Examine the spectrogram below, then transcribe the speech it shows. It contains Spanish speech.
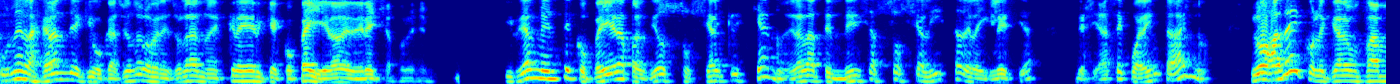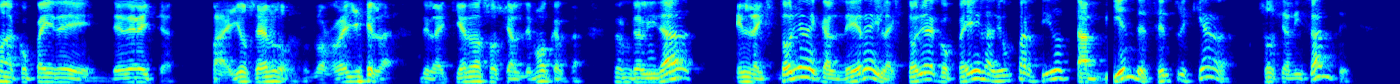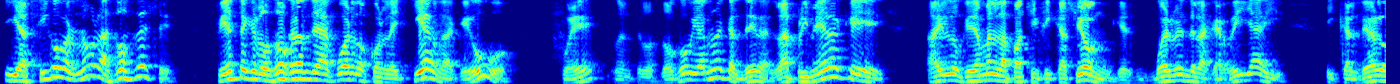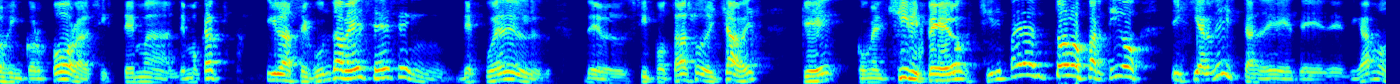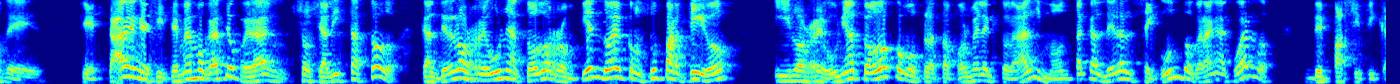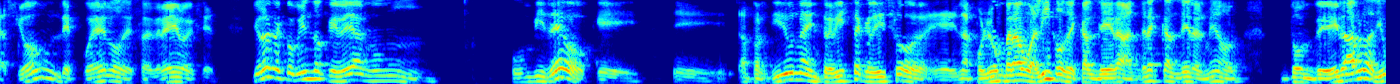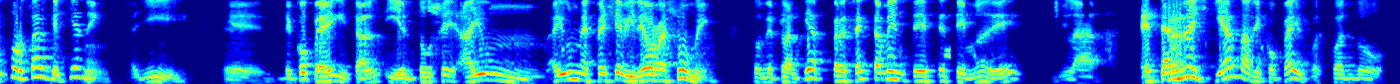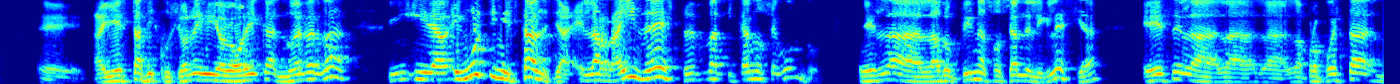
Una de las grandes equivocaciones de los venezolanos es creer que Copey era de derecha, por ejemplo. Y realmente Copey era partido social cristiano, era la tendencia socialista de la iglesia desde hace 40 años. Los adecos le quedaron fama a Copey de, derecha, para ellos ser los, reyes de la, de la izquierda socialdemócrata. Pero en realidad, en la historia de Caldera y la historia de Copey es la de un partido también de centro izquierda, socializante. Y así gobernó las dos veces. Fíjate que los dos grandes acuerdos con la izquierda que hubo fue entre los dos gobiernos de Caldera. La primera que hay lo que llaman la pacificación, que vuelven de las guerrillas y, Caldera los incorpora al sistema democrático. Y la segunda vez es en, después del, del cipotazo de Chávez, que con el chiripero, chiripero eran todos los partidos izquierdistas de digamos, de, que están en el sistema democrático, pero eran socialistas todos. Caldera los reúne a todos, rompiendo él con su partido, y los reúne a todos como plataforma electoral y monta Caldera el segundo gran acuerdo de pacificación después de lo de febrero, etc. Yo les recomiendo que vean un, un video que eh, a partir de una entrevista que le hizo eh, Napoleón Bravo al hijo de Caldera, Andrés Caldera el mejor, donde él habla de un portal que tienen allí eh, de Copey y tal, y entonces hay, un, hay una especie de video resumen donde plantea perfectamente este tema de la eterna izquierda de Copey, pues cuando eh, hay estas discusiones ideológicas, no es verdad. Y, en última instancia, la raíz de esto es Vaticano II, es la, la doctrina social de la Iglesia, es la, la propuesta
